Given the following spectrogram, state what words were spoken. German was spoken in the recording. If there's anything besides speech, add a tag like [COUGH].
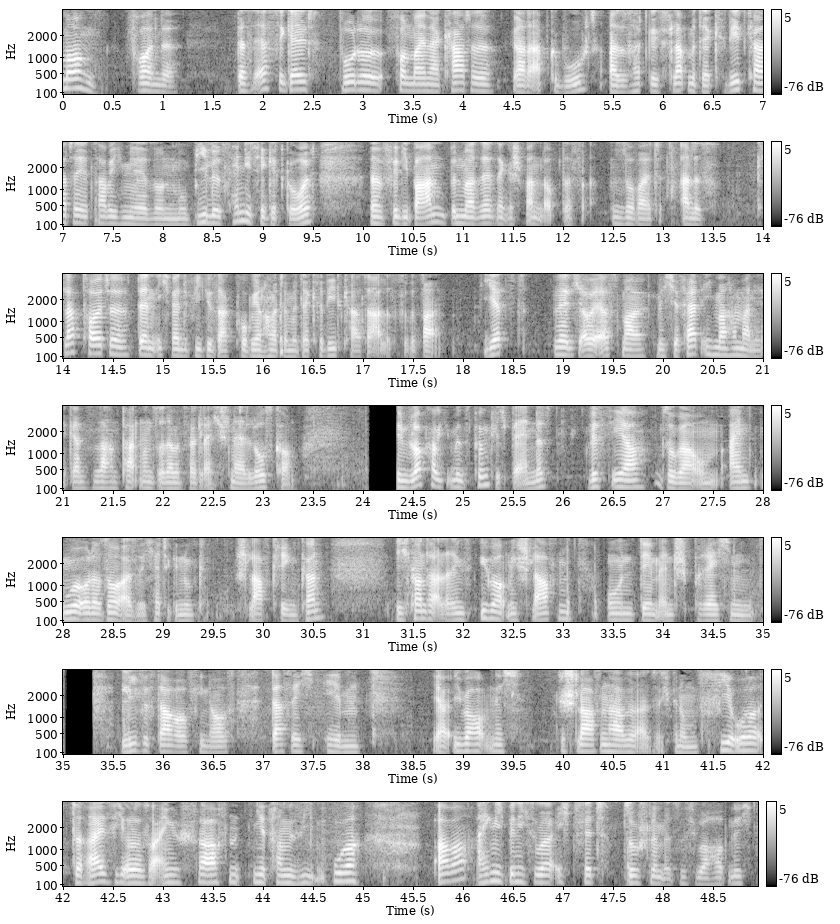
Guten Morgen, Freunde. Das erste Geld wurde von meiner Karte gerade abgebucht. Also es hat geklappt mit der Kreditkarte. Jetzt habe ich mir so ein mobiles Handyticket geholt äh, für die Bahn. Bin mal sehr, sehr gespannt, ob das soweit alles klappt heute, denn ich werde, wie gesagt, probieren, heute mit der Kreditkarte alles zu bezahlen. Jetzt werde ich aber erstmal mich hier fertig machen, meine ganzen Sachen packen und so, damit wir gleich schnell loskommen. Den Vlog habe ich übrigens pünktlich beendet. Wisst ihr ja, sogar um 1 Uhr oder so, also ich hätte genug Schlaf kriegen können. Ich konnte allerdings überhaupt nicht schlafen und dementsprechend lief es darauf hinaus, dass ich eben ja überhaupt nicht geschlafen habe. Also ich bin um 4.30 Uhr oder so eingeschlafen. Jetzt haben wir 7 Uhr. Aber eigentlich bin ich sogar echt fit. So schlimm ist es überhaupt nicht.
